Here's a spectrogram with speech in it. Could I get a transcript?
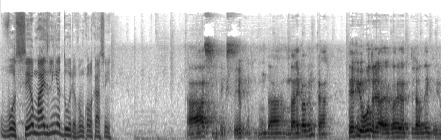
você é o mais linha dura, vamos colocar assim. Ah, sim, tem que ser. Não dá, não dá nem pra brincar. Teve outro, agora já lembrei.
